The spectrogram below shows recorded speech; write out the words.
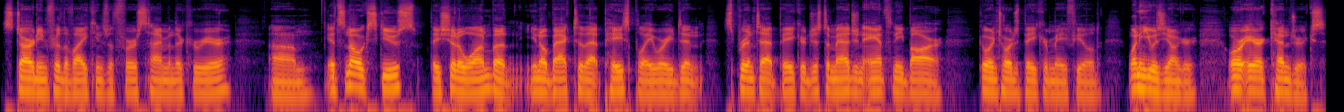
starting for the Vikings with first time in their career. Um, it's no excuse; they should have won. But you know, back to that pace play where he didn't sprint at Baker. Just imagine Anthony Barr going towards Baker Mayfield when he was younger, or Eric Kendricks.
